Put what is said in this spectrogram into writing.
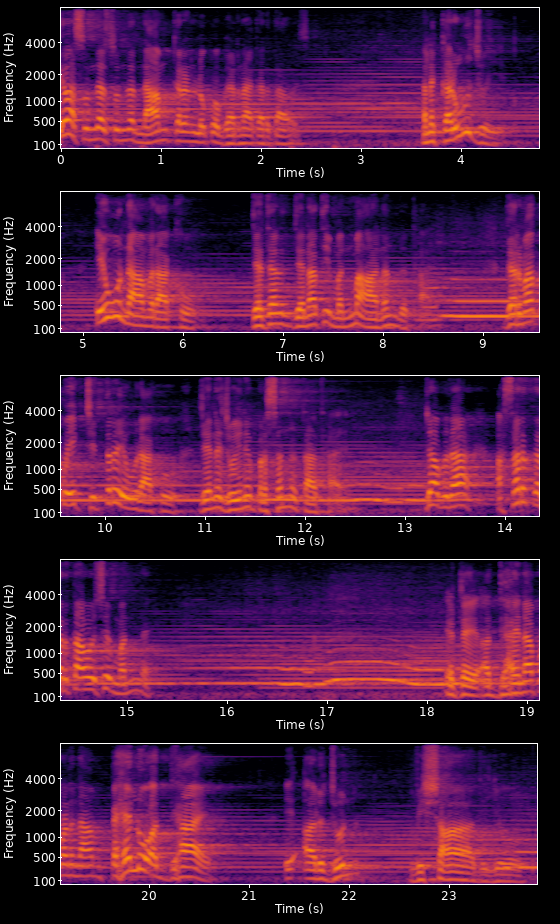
કેવા સુંદર સુંદર નામકરણ લોકો ઘરના કરતા હોય છે. અને કરવું જોઈએ. એવું નામ રાખો જેનાથી મનમાં આનંદ થાય. ઘરમાં કોઈ એક ચિત્ર એવું રાખવું જેને જોઈને પ્રસન્નતા થાય. જો આ બધા અસર કરતા હોય છે મનને. એટલે અધ્યાયના પણ નામ પહેલું અધ્યાય એ અર્જુન વિષાદ યોગ.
